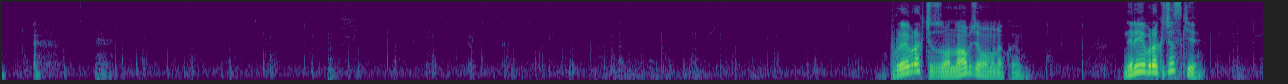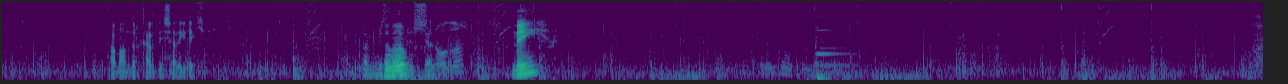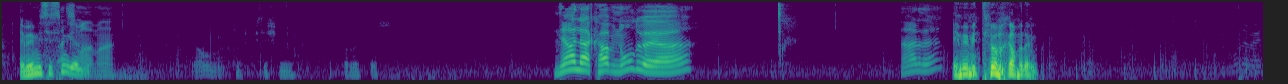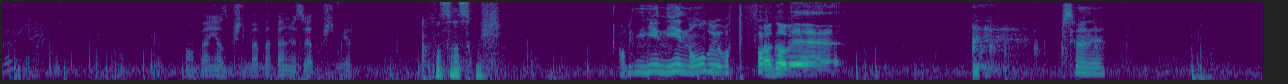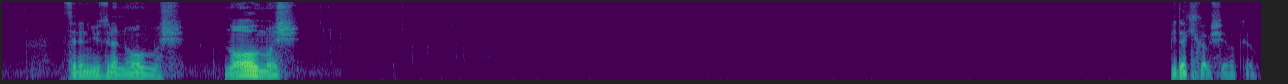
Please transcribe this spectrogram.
Buraya bırakacağız o zaman. Ne yapacağım amına koyayım? Nereye bırakacağız ki? Tamamdır kardeş hadi gidelim. Tamam. Ne oldu lan? Ney? Ememin sesi mi geldi? Saçmalama ha. Ya oğlum bitirdik işte şimdi. Doktor bekliyoruz. Ne alaka abi ne oluyor ya? Cık. Nerede? Ememin tipe bak amına koyayım. Durumu ne böyle? Tamam ben yazmıştım ben ben ben mesaj atmıştım gel. Kafasına sıkmış. Abi niye niye ne oluyor what the fuck? Aga be. Bir saniye. Senin yüzüne ne olmuş? Ne olmuş? Bir dakika bir şeye bakıyorum.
